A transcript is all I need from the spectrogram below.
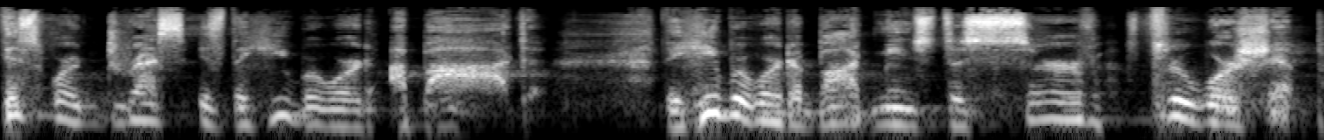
This word dress is the Hebrew word abad. The Hebrew word abad means to serve through worship.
